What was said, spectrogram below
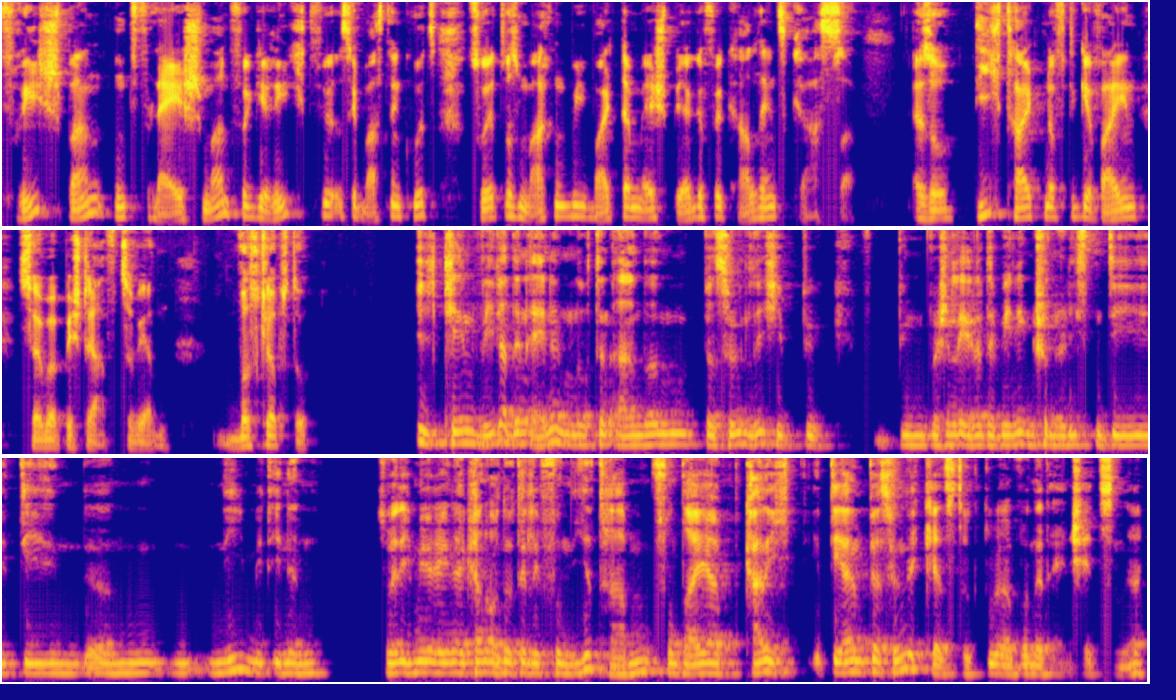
Frischmann und Fleischmann für Gericht für Sebastian Kurz so etwas machen wie Walter Maischberger für Karl-Heinz Grasser. Also dicht halten auf die Gefahr hin, selber bestraft zu werden. Was glaubst du? Ich kenne weder den einen noch den anderen persönlich. Ich bin wahrscheinlich einer der wenigen Journalisten, die, die ähm, nie mit ihnen, soweit ich mich erinnern kann, auch nur telefoniert haben. Von daher kann ich deren Persönlichkeitsstruktur einfach nicht einschätzen. Ne?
